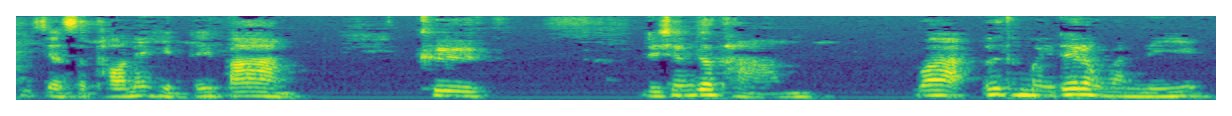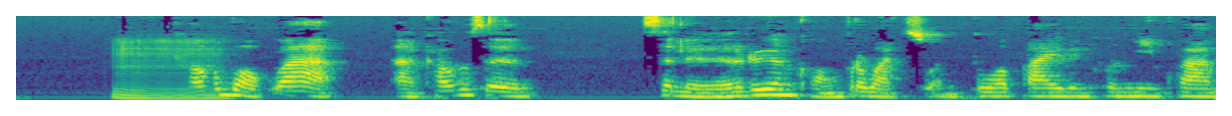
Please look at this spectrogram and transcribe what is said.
ที่จะสะท้อนให้เห็นได้บ้าง คือดิฉันก็ถามว่า เออทำไมได้รางวัลนนี้เขาก็บอกว่าเขาก็เสนอเรื่องของประวัติส่วนตัวไป เป็นคนมีความ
